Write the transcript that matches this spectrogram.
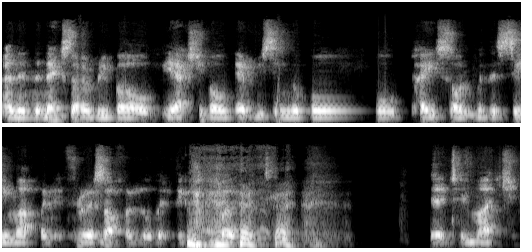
And then the next over he bowled, he actually bowled every single ball pace on with the seam up, and it threw us off a little bit because we both did too much.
